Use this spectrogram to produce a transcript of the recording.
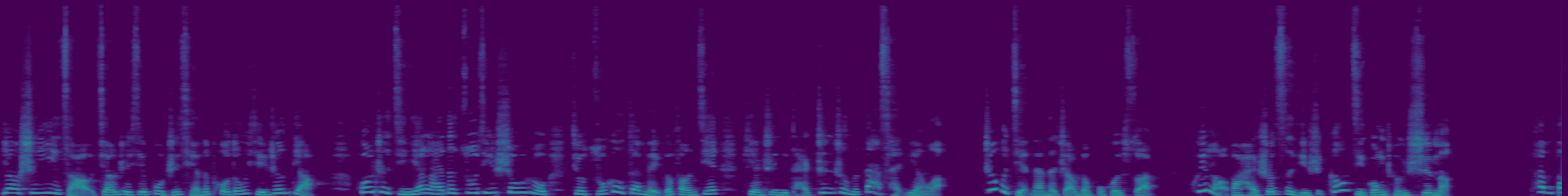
要是一早将这些不值钱的破东西扔掉。”光这几年来的租金收入就足够在每个房间添置一台真正的大彩电了。这么简单的账都不会算，亏老爸还说自己是高级工程师呢。看罢，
